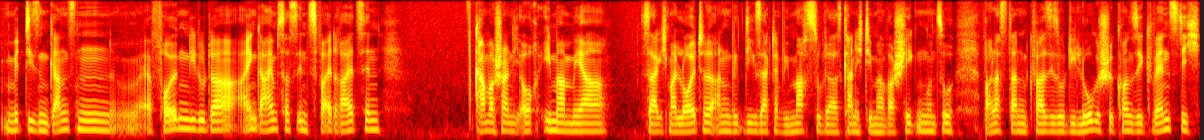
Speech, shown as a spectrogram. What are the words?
mit diesen ganzen Erfolgen, die du da eingeheimst hast in 2013, kam wahrscheinlich auch immer mehr sage ich mal, Leute die gesagt haben, wie machst du das, kann ich dir mal was schicken und so. War das dann quasi so die logische Konsequenz, dich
